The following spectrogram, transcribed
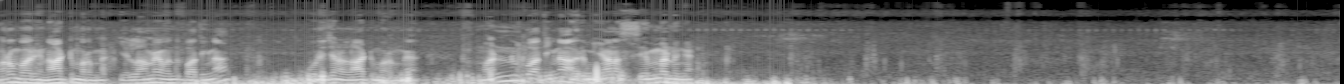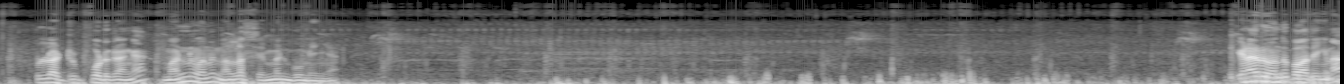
மரம் பாருங்க நாட்டு மரங்க எல்லாமே வந்து பார்த்திங்கன்னா ஒரிஜினல் நாட்டு மரம்ங்க. மண் பார்த்திங்கன்னா அருமையான செம்மண்ணுங்க. ஃபுல்லாக ட்ரிப் போட்டுக்கிறாங்க. மண் வந்து நல்ல செம்மண் பூமிங்க. கிணறு வந்து பார்த்தீங்கன்னா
